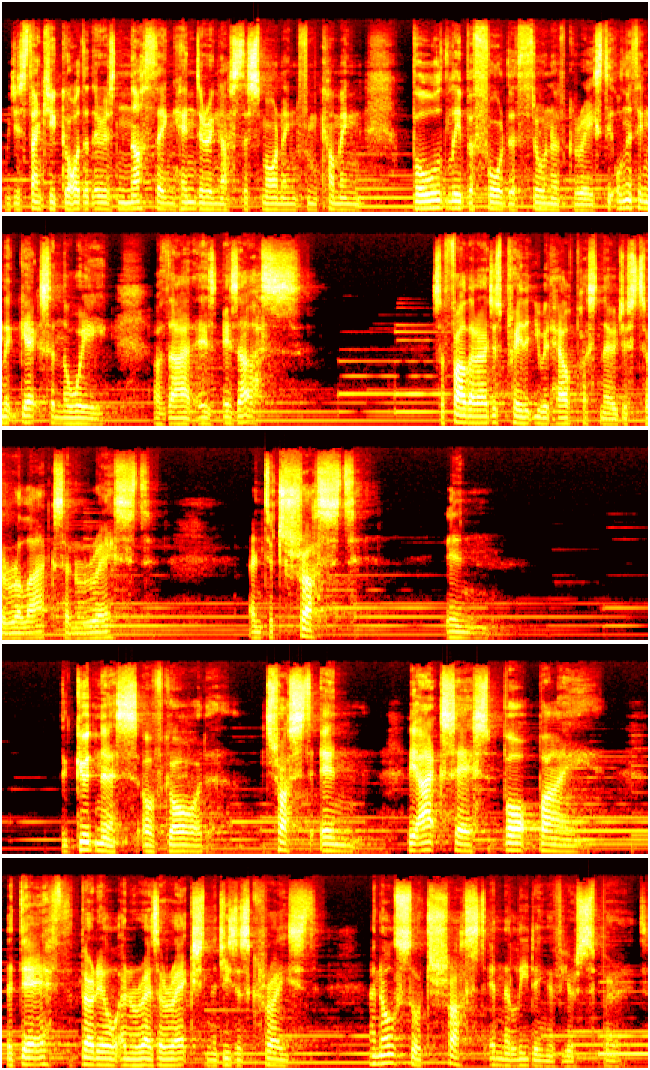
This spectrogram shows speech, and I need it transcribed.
We just thank you, God, that there is nothing hindering us this morning from coming boldly before the throne of grace. The only thing that gets in the way of that is, is us. So, Father, I just pray that you would help us now just to relax and rest and to trust in the goodness of God, trust in the access bought by the death, burial, and resurrection of Jesus Christ, and also trust in the leading of your Spirit.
